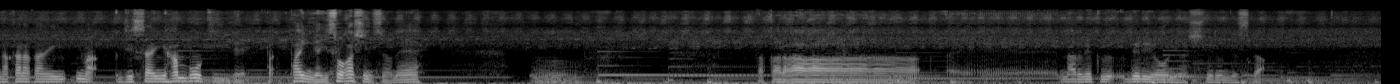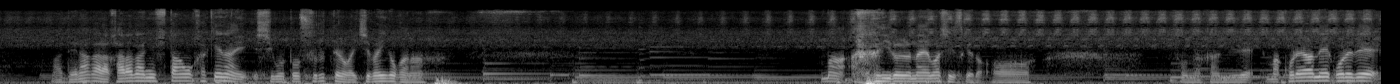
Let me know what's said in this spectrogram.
なかなかね今実際に繁忙期でパインが忙しいんですよね、うん、だから、えー、なるべく出るようにはしてるんですが。まあ、出ながら体に負担をかけない仕事をするっていうのが一番いいのかな。まあ いろいろ悩ましいですけど。そんな感じで。まあこれはねこれで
